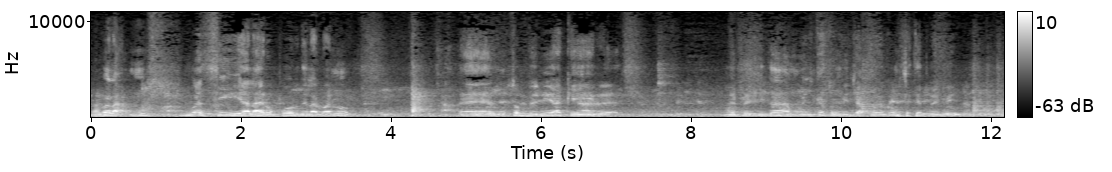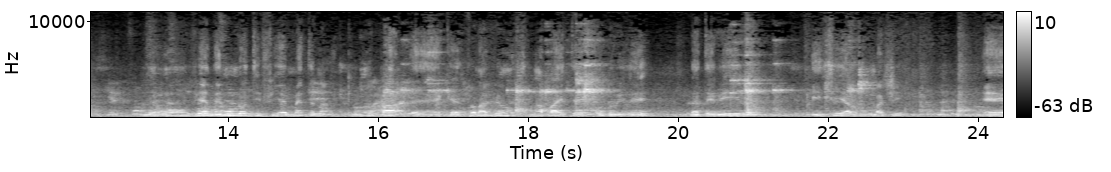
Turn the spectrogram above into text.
Parlez. Voilà, nous voici à l'aéroport de la Loano. Euh, nous sommes venus accueillir euh, le président Moïse Katumbi Diapo comme c'était prévu. Mais on vient de nous notifier maintenant n'a pas, euh, que son avion n'a pas été autorisé d'atterrir ici à Lubumbashi. Et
